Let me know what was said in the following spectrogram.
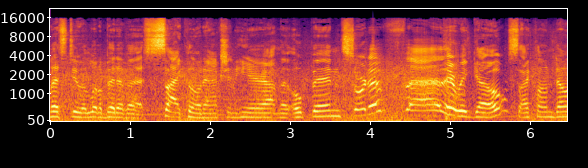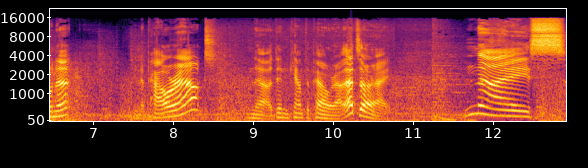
Let's do a little bit of a cyclone action here out in the open, sort of. Uh, there we go. Cyclone donut. And a power out? No, it didn't count the power out. That's all right. Nice.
